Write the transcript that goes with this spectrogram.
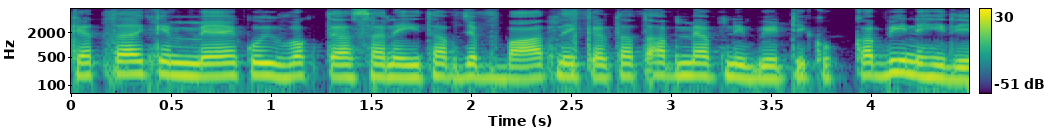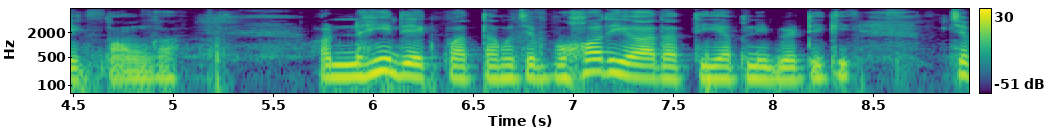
कहता है कि मैं कोई वक्त ऐसा नहीं था। जब बात नहीं करता था अब मैं अपनी बेटी को कभी नहीं देख पाऊँगा। और नहीं देख पाता। मुझे बहुत याद आती है अपनी बेटी की। मुझे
